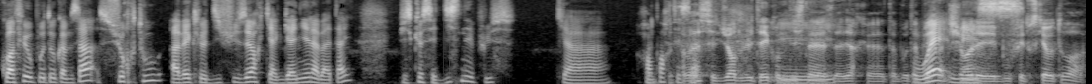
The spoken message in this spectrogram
coiffer au poteau comme ça, surtout avec le diffuseur qui a gagné la bataille, puisque c'est Disney Plus qui a remporté Ah ça. c'est dur de lutter contre Et- Disney, c'est-à-dire que t'as beau taper Ouais, mais et bouffer tout ce qu'il y a autour.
